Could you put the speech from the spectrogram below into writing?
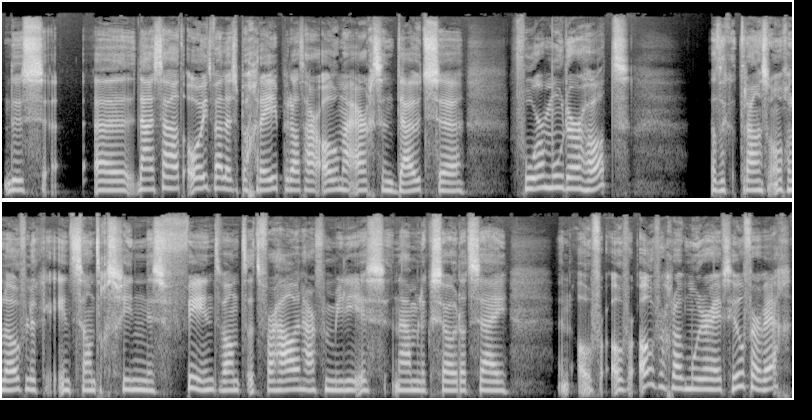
dus nou, ze had ooit wel eens begrepen dat haar oma ergens een Duitse voormoeder had. Wat ik trouwens een ongelooflijk interessante geschiedenis vind. Want het verhaal in haar familie is namelijk zo dat zij een over, over, overgrootmoeder heeft, heel ver weg,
